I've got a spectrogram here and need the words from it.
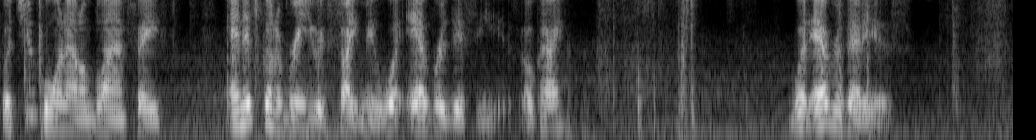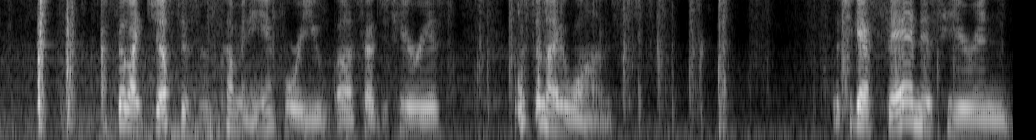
But you going out on blind faith. And it's going to bring you excitement, whatever this is, okay? Whatever that is. I feel like justice is coming in for you, uh, Sagittarius. What's the Knight of Wands? But you got sadness here and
